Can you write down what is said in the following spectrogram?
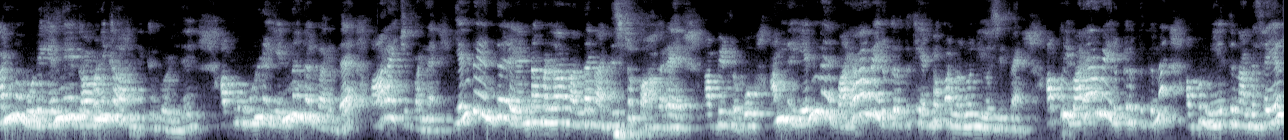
கண்ணு மூடி என்னைய கவனிக்க ஆரம்பிக்கும் பொழுது அப்போ உள்ள எண்ணங்கள் வரத ஆராய்ச்சி பண்ணேன். எந்த எந்த எண்ணமெல்லாம் வந்தா நான் டிஸ்டர்ப் ஆகிறேன் அப்படின்றப்போ அந்த எண்ணம் வராம இருக்கிறதுக்கு என்ன பண்ணணும்னு யோசிப்பேன். அப்படி வராம இருக்கிறதுக்குன்னா அப்போ நேத்து நான் அந்த செயல்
